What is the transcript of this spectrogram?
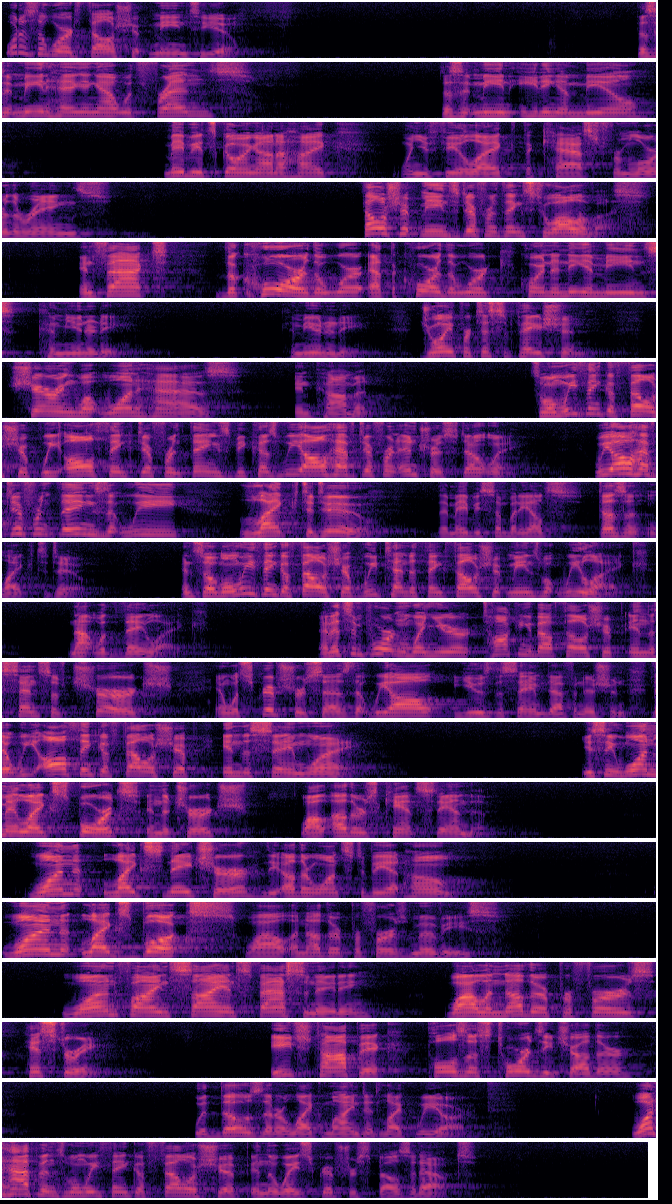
What does the word fellowship mean to you? Does it mean hanging out with friends? Does it mean eating a meal? Maybe it's going on a hike when you feel like the cast from Lord of the Rings. Fellowship means different things to all of us. In fact, the core, the word, at the core, the word koinonia means community. Community. Joint participation. Sharing what one has in common. So when we think of fellowship, we all think different things because we all have different interests, don't we? We all have different things that we like to do that maybe somebody else doesn't like to do. And so when we think of fellowship, we tend to think fellowship means what we like, not what they like. And it's important when you're talking about fellowship in the sense of church and what Scripture says that we all use the same definition, that we all think of fellowship in the same way. You see, one may like sports in the church while others can't stand them. One likes nature, the other wants to be at home. One likes books while another prefers movies. One finds science fascinating while another prefers history. Each topic pulls us towards each other with those that are like minded, like we are. What happens when we think of fellowship in the way Scripture spells it out?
